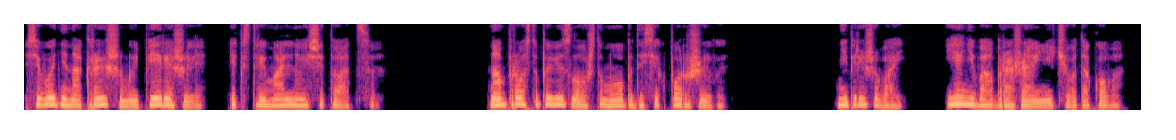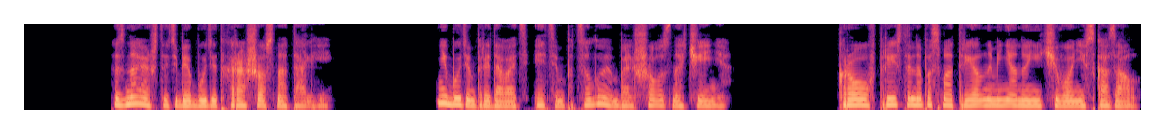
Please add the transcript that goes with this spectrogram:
Сегодня на крыше мы пережили экстремальную ситуацию. Нам просто повезло, что мы оба до сих пор живы. Не переживай, я не воображаю ничего такого. Знаю, что тебе будет хорошо с Натальей. Не будем придавать этим поцелуям большого значения. Кроув пристально посмотрел на меня, но ничего не сказал.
